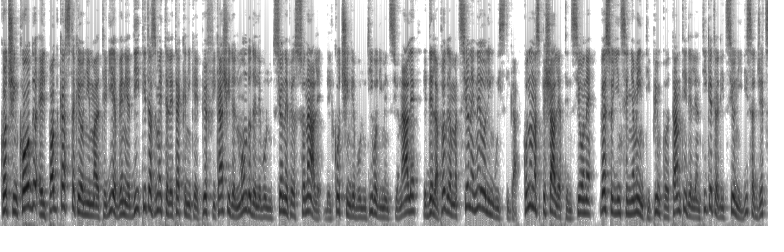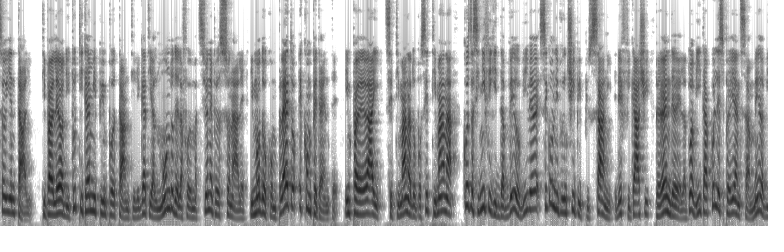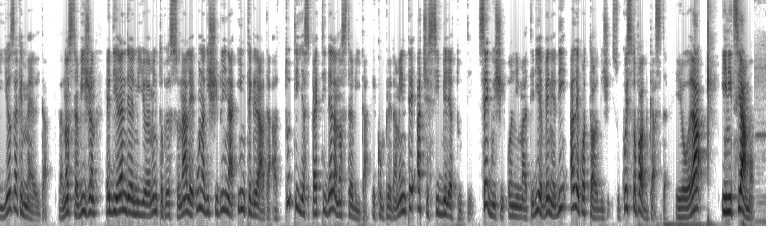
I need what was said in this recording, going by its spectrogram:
Coaching Code è il podcast che ogni martedì e venerdì ti trasmette le tecniche più efficaci del mondo dell'evoluzione personale, del coaching evolutivo dimensionale e della programmazione neurolinguistica, con una speciale attenzione verso gli insegnamenti più importanti delle antiche tradizioni di saggezza orientali. Ti parlerò di tutti i temi più importanti legati al mondo della formazione personale in modo completo e competente. Imparerai settimana dopo settimana cosa significhi davvero vivere secondo i principi più sani ed efficaci per rendere la tua vita quell'esperienza meravigliosa che merita. La nostra vision è di rendere il miglioramento personale una disciplina integrata a tutti gli aspetti della nostra vita e completamente accessibile a tutti. Seguici ogni martedì e venerdì alle 14 su questo podcast. E ora iniziamo!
